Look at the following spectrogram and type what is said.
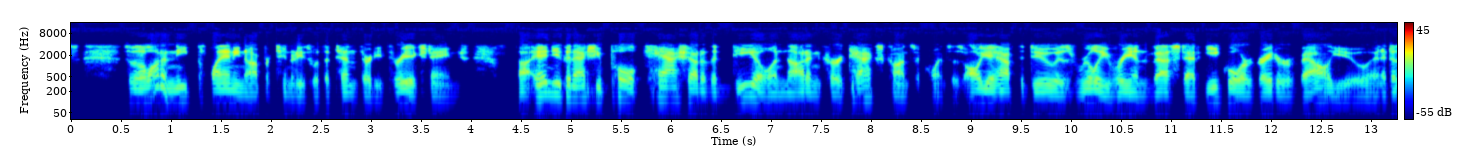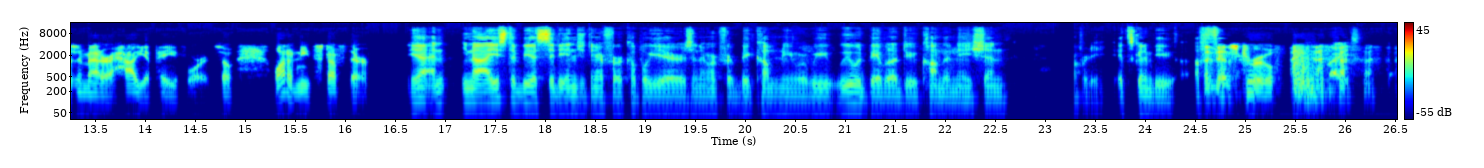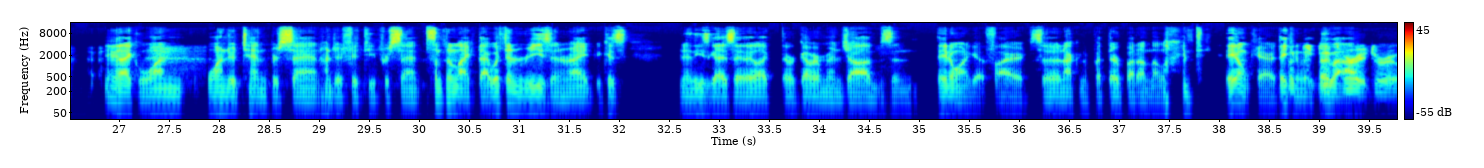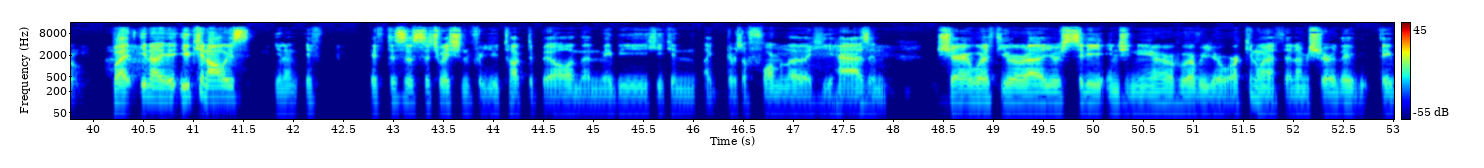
So there's a lot of neat planning opportunities with the 1033 exchange. Uh, and you can actually pull cash out of the deal and not incur tax consequences. All you have to do is really reinvest at equal or greater value, and it doesn't matter how you pay for it. So, a lot of neat stuff there. Yeah, and you know, I used to be a city engineer for a couple years, and I worked for a big company where we we would be able to do condemnation property. It's going to be a that's true, right? maybe like one 110 percent 150 percent something like that within reason right? Because you know these guys they like their government jobs and they don't want to get fired so they're not going to put their butt on the line. They don't care. They can wait you out. very true. But you know you can always you know if if this is a situation for you talk to bill and then maybe he can like there's a formula that he has and share it with your uh, your city engineer or whoever you're working with and i'm sure they they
